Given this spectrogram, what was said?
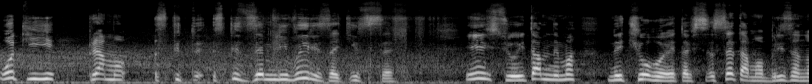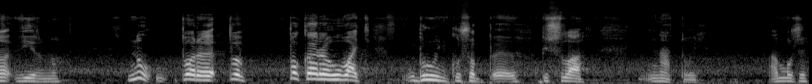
От її прямо з-під, з-під землі вирізати і все. І все, і там нема нічого, це все, все там обрізано вірно. Ну, пере, по- покоригувати бруньку, щоб е, пішла на той. А може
